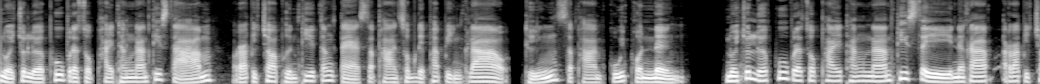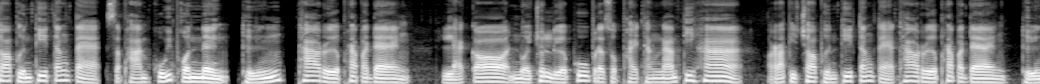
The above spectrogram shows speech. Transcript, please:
หน่วยช่วยเหลือผู้ประสบภัยทางน้ำที่ 3 รับผิดชอบพื้นที่ตั้งแต่สะพานสมเด็จพระปิ่นเกล้าถึงสะพานภูมิพลหนึ่งหน่วยช่วยเหลือผู้ประสบภัยทางน้ำที่4นะครับรับผิดชอบพื้นที่ตั้งแต่สะพานภูมิพลหนึ่งถึงท่าเรือพระประแดง และก็หน่วยช่วยเหลือผู้ประสบภัยทางน้ำที่ 5 รับผิดชอบพื้นที่ตั้งแต่ท่าเรือพระประแดง ถึง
